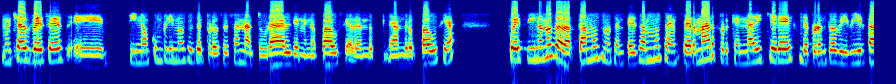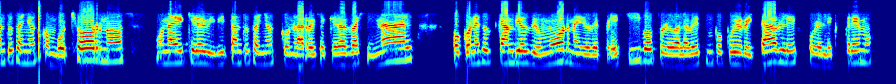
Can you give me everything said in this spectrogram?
muchas veces eh, si no cumplimos ese proceso natural de menopausia, de andropausia, pues si no nos adaptamos nos empezamos a enfermar porque nadie quiere de pronto vivir tantos años con bochornos o nadie quiere vivir tantos años con la resequedad vaginal o con esos cambios de humor medio depresivo, pero a la vez un poco irritable por el extremo.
